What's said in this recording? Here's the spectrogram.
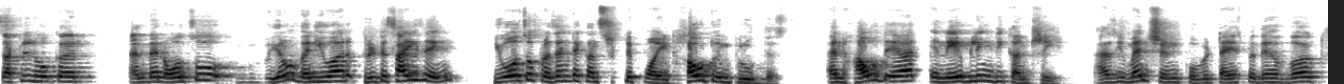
Subtle hokar and then also you know when you are criticizing you also present a constructive point how to improve this and how they are enabling the country. As you mentioned covid times where they have worked.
